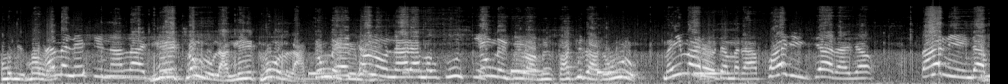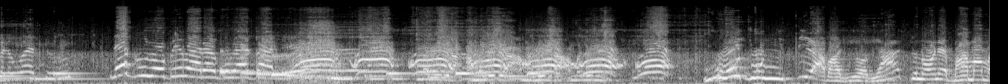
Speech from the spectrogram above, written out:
အမလီမဗအလားမလေးရှင်နာလာရှင်လေထုတ်လို့လားလေထိုးလားကျုံးနေလေပြီထုတ်လို့နာတာမဟုတ်ဘူးရှင်ကျုံးနေပြီပါမင်းဘာဖြစ်တာတော့လို့မိမတို့ဓမ္မတာဖွားကြည့်ကြတာကြောင့် သားနေနေတာဘလို့ဝဲသူလက်ကူလို့ပေးပါတော့ကိုရတာလေအမလီယာအမလီယာအမလီယာအမလီယာမိုးဒူကြီးပြရပါကြီးတော့ဗျာကျွန်တော်နဲ့ဘာမှမ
